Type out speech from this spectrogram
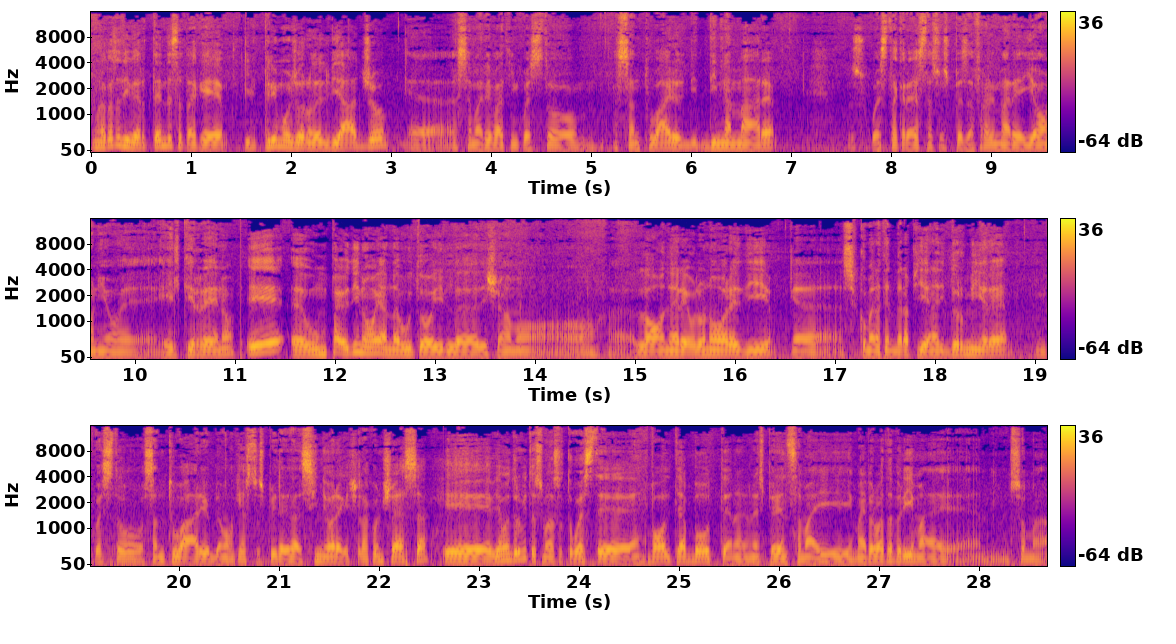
una cosa divertente è stata che il primo giorno del viaggio eh, siamo arrivati in questo santuario di, di Namare su questa cresta sospesa fra il mare Ionio e, e il Tirreno e eh, un paio di noi hanno avuto il, diciamo, eh, l'onere o l'onore di, eh, siccome la tenda era piena, di dormire in questo santuario, abbiamo chiesto ospitalità al Signore che ce l'ha concessa e abbiamo dormito insomma, sotto queste volte a botte, un'esperienza mai, mai provata prima e insomma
